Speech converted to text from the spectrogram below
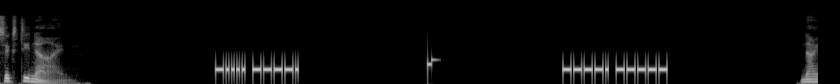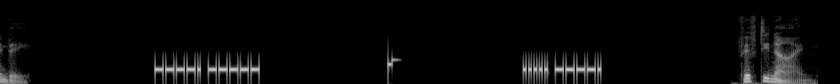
69. 90. 59.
